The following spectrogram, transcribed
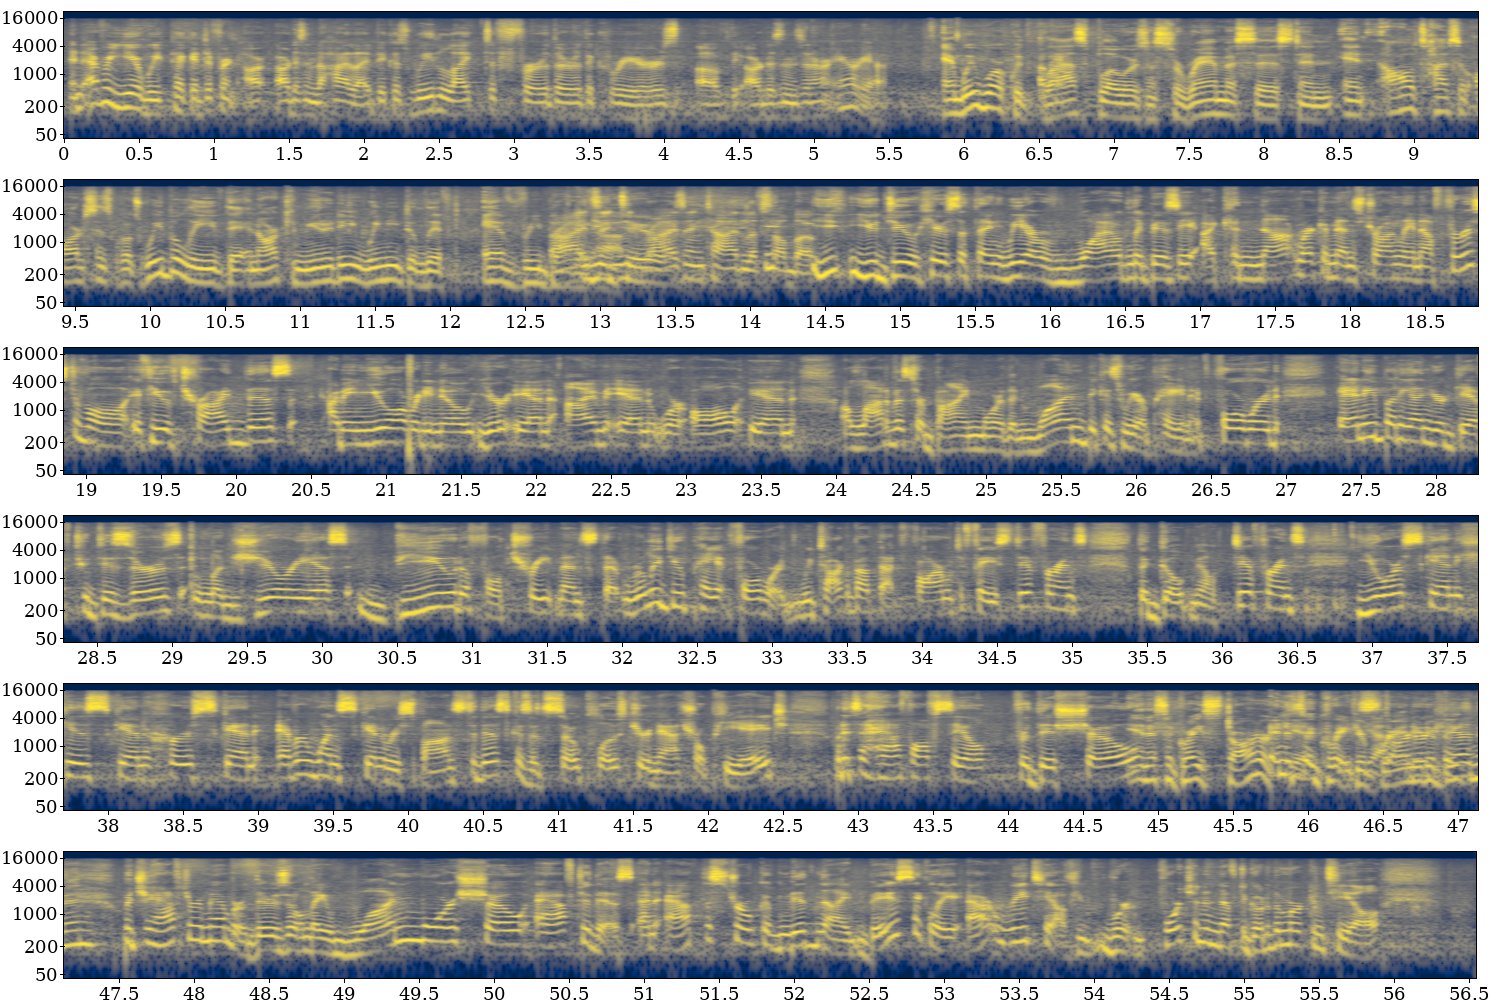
And every year we pick a different ar- artisan to highlight because we like to further the careers of the artisans in our area. And we work with glass blowers and ceramicists and, and all types of artisans because we believe that in our community, we need to lift everybody Rising, up. do. rising tide lifts all boats. You, you do. Here's the thing. We are wildly busy. I cannot recommend strongly enough. First of all, if you have tried this, I mean, you already know you're in, I'm in, we're all in. A lot of us are buying more than one because we are paying it forward. Anybody on your gift who deserves luxurious, beautiful treatments that really do pay it forward. We talk about that farm to face difference, the goat milk difference, your skin, his skin, her skin, everyone's skin responds to this because it's so close to your natural pH. But it's a half off sale for this show. And it's a great starter And kit. it's a great if you're brand starter new to kit. Beekman. But you have to remember, there's only one more show after this. And at the stroke of midnight, basically at retail, if you were fortunate enough to go to the mercantile,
